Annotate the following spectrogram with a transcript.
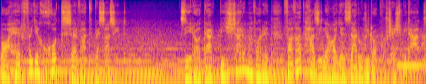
با حرفه خود ثروت بسازید. زیرا در بیشتر موارد فقط هزینه های ضروری را پوشش می دهد.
